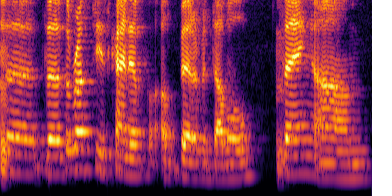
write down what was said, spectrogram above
Hmm. the the the Rusty is kind of a bit of a double Hmm. thing. Um,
